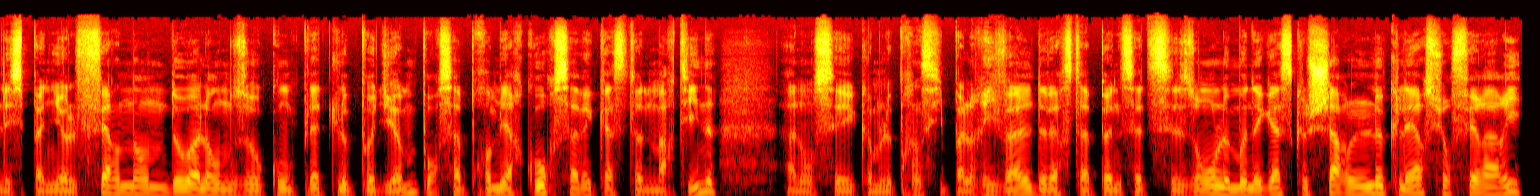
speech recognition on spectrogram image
L'Espagnol Fernando Alonso complète le podium pour sa première course avec Aston Martin. Annoncé comme le principal rival de Verstappen cette saison, le monégasque Charles Leclerc sur Ferrari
